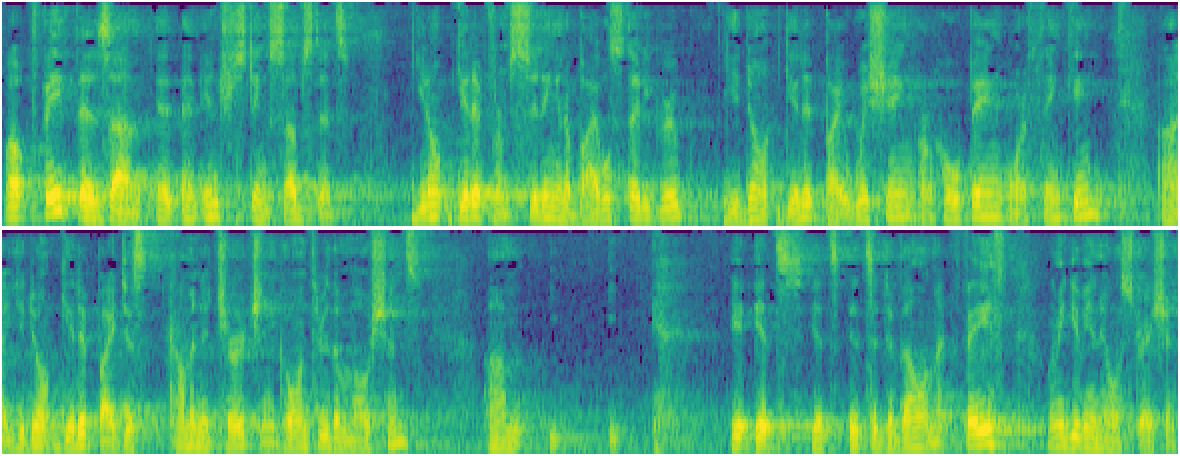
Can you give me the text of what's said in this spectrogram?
Well, faith is um, an interesting substance. You don't get it from sitting in a Bible study group. You don't get it by wishing or hoping or thinking. Uh, you don't get it by just coming to church and going through the motions. Um, it, it's, it's, it's a development. Faith, let me give you an illustration.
